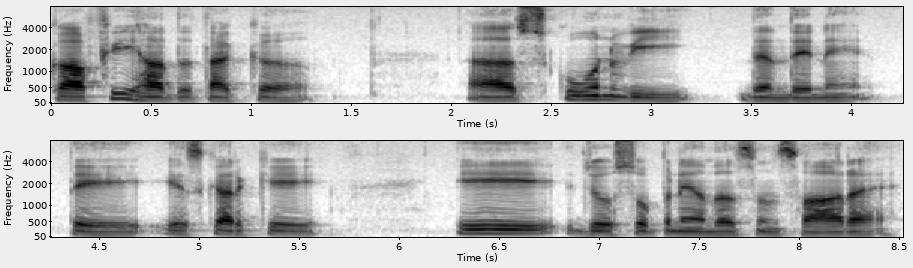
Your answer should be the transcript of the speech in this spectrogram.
ਕਾਫੀ ਹੱਦ ਤੱਕ ਸਕੂਨ ਵੀ ਦਿੰਦੇ ਨੇ ਅਤੇ ਇਸ ਕਰਕੇ ਇਹ ਜੋ ਸੁਪਨਿਆਂ ਦਾ ਸੰਸਾਰ ਹੈ,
